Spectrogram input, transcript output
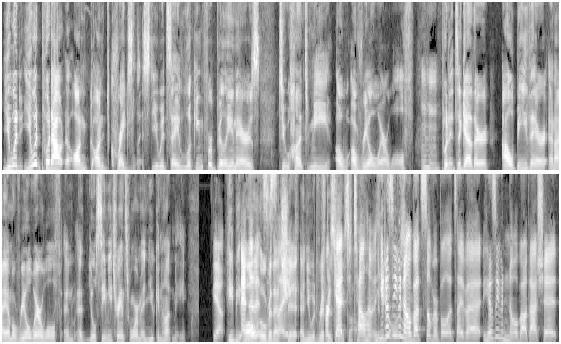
You would you would put out on on Craigslist. You would say looking for billionaires to hunt me a, a real werewolf. Mm-hmm. Put it together. I'll be there, and I am a real werewolf, and, and you'll see me transform, and you can hunt me. Yeah. He'd be And all over that like, shit, and you would rip his Forget face to off, tell him. He doesn't even know about silver bullets. I bet he doesn't even know about that shit.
